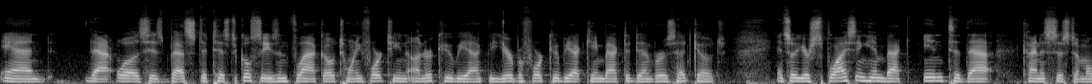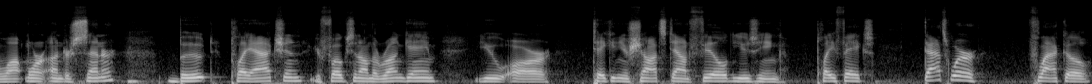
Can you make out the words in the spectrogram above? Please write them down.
and that was his best statistical season, Flacco 2014 under Kubiak, the year before Kubiak came back to Denver as head coach. And so you're splicing him back into that kind of system, a lot more under center, boot, play action. You're focusing on the run game. You are taking your shots downfield using play fakes. That's where Flacco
